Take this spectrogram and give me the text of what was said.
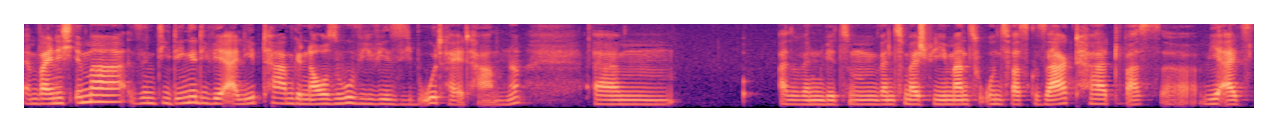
weil nicht immer sind die Dinge, die wir erlebt haben, genau so, wie wir sie beurteilt haben. Ne? Ähm, also wenn wir zum, wenn zum Beispiel jemand zu uns was gesagt hat, was äh, wir als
